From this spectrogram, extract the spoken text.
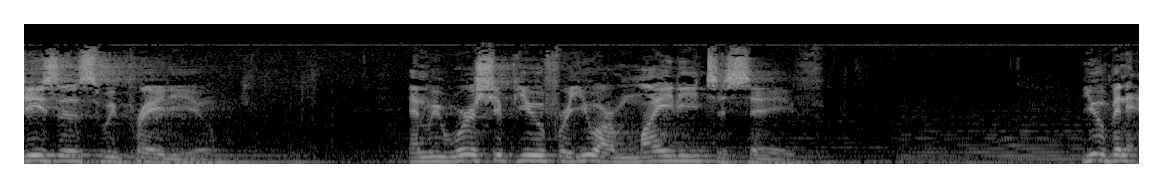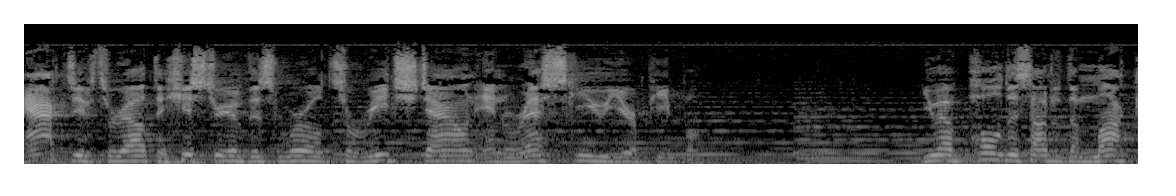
Jesus, we pray to you. And we worship you, for you are mighty to save. You have been active throughout the history of this world to reach down and rescue your people. You have pulled us out of the muck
